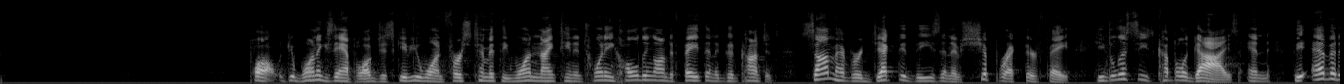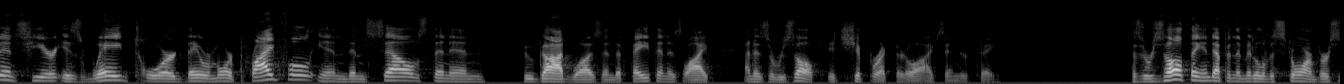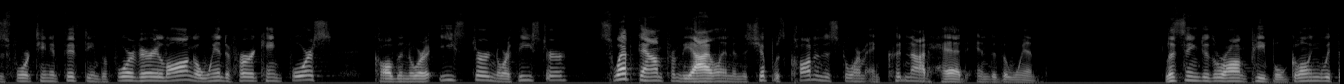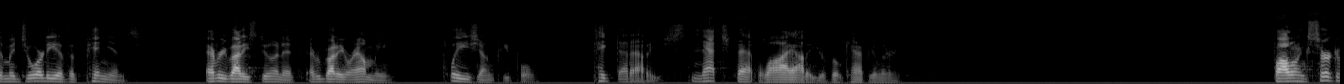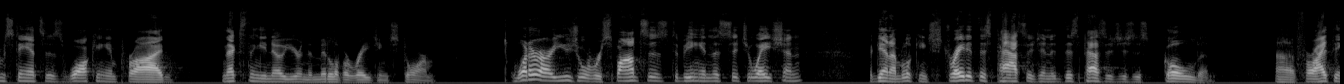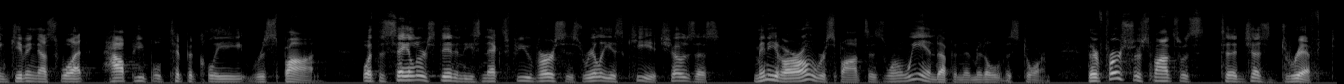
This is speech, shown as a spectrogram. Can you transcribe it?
Paul, one example, I'll just give you one. 1 Timothy 1 19 and 20, holding on to faith and a good conscience. Some have rejected these and have shipwrecked their faith. He lists these couple of guys, and the evidence here is weighed toward they were more prideful in themselves than in who God was and the faith in his life, and as a result, it shipwrecked their lives and their faith. As a result, they end up in the middle of a storm. Verses 14 and 15. Before very long, a wind of hurricane force, called the nor'easter, northeaster, swept down from the island, and the ship was caught in the storm and could not head into the wind. Listening to the wrong people, going with the majority of opinions. Everybody's doing it, everybody around me. Please, young people, take that out of you. Snatch that lie out of your vocabulary. Following circumstances, walking in pride. Next thing you know, you're in the middle of a raging storm. What are our usual responses to being in this situation? Again, I'm looking straight at this passage, and this passage is just golden uh, for, I think, giving us what how people typically respond. What the sailors did in these next few verses really is key. It shows us many of our own responses when we end up in the middle of a storm. Their first response was to just drift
